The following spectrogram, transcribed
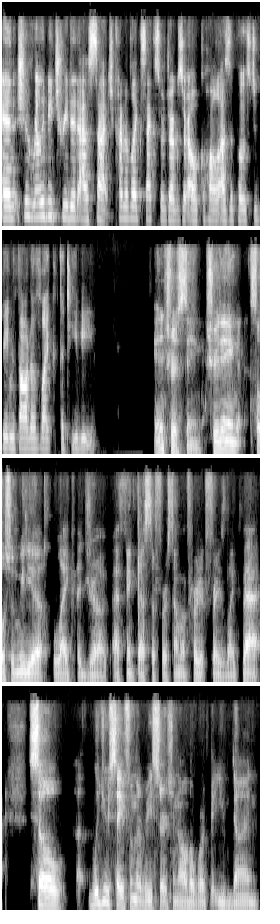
and it should really be treated as such, kind of like sex or drugs or alcohol, as opposed to being thought of like the TV. Interesting. Treating social media like a drug. I think that's the first time I've heard it phrased like that. So, uh, would you say from the research and all the work that you've done,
